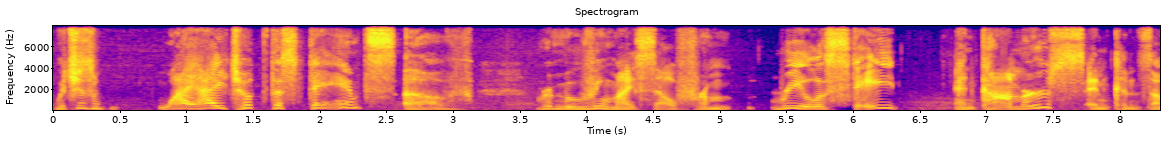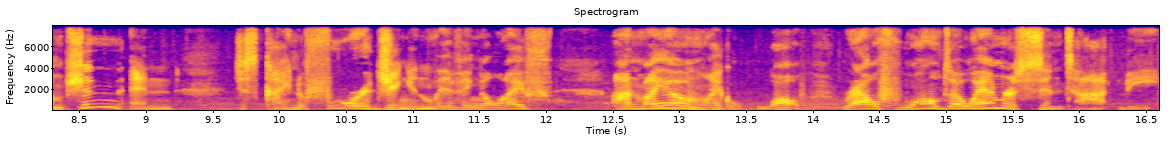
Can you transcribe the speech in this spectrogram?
which is why I took the stance of removing myself from real estate and commerce and consumption and just kind of foraging and living a life on my own, like Wal- Ralph Waldo Emerson taught me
